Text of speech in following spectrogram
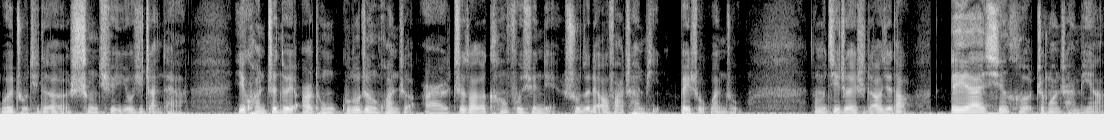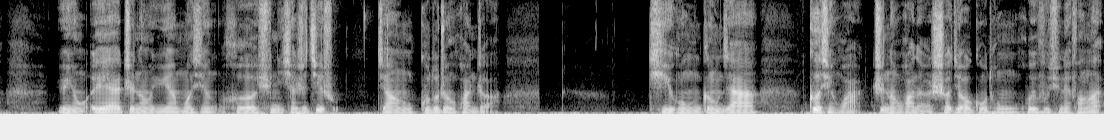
为主题的盛趣游戏展台啊，一款针对儿童孤独症患者而制造的康复训练数字疗法产品备受关注。那么记者也是了解到，AI 星河这款产品啊。运用 AI 智能语言模型和虚拟现实技术，将孤独症患者提供更加个性化、智能化的社交沟通恢复训练方案。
